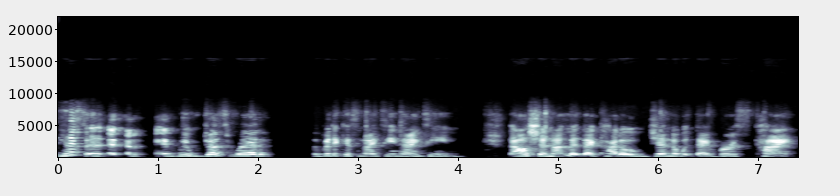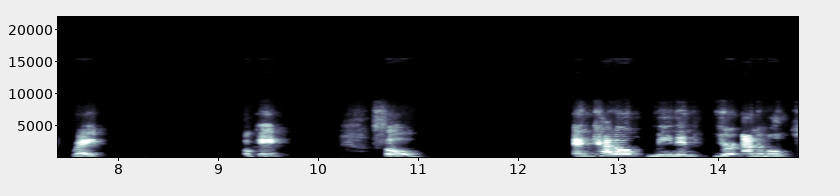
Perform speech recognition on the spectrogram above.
yes." And and, and we just read Leviticus nineteen nineteen. Thou shalt not let thy cattle gender with diverse kind. Right? Okay. So, and cattle meaning your animals.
